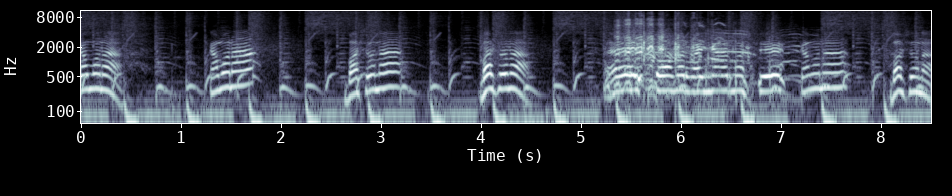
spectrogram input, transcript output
কামনা কামনা, বাসনা বাসনা। এই তো আমার ভাই আর মারছে। কামনা, বাসনা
